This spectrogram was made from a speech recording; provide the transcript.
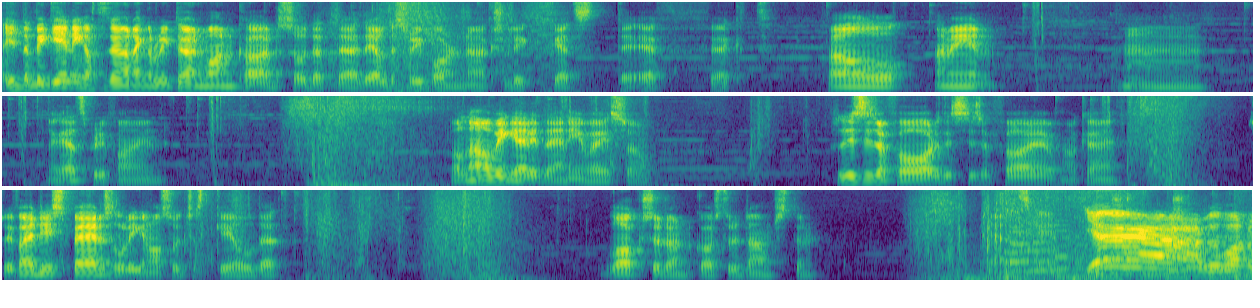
in the beginning of the turn I can return one card so that uh, the Eldest Reborn actually gets the effect. Well, I mean, hmm, okay, that's pretty fine. Well, now we get it anyway, so. This is a 4, this is a 5, okay. So if I dispersal, we can also just kill that. Loxodon goes to the dumpster. Yeah, that's game. Yeah! We won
